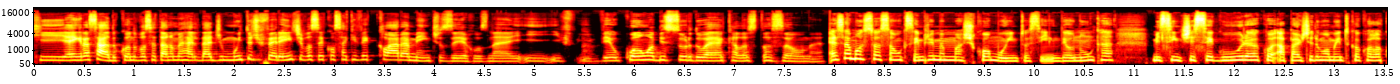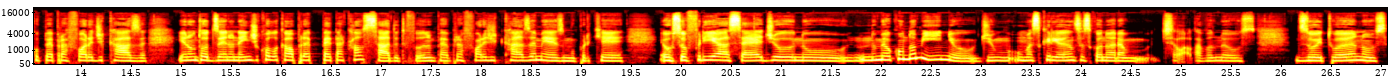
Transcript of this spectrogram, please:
Que é engraçado, quando você tá numa realidade muito diferente, você consegue ver claramente os erros, né? E, e, e, ver o quão absurdo é aquela situação, né? Essa é uma situação que sempre me machucou muito, assim, de eu nunca me sentir segura a partir do momento que eu coloco o pé para fora de casa. E eu não tô dizendo nem de colocar o pé pra calçada, tô falando pé para fora de casa mesmo, porque eu sofria assédio no, no meu condomínio, de umas crianças, quando eu era, sei lá, tava nos meus 18 anos,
